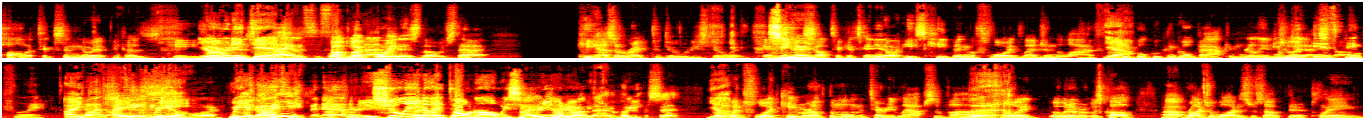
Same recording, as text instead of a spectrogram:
politics into it because he. You he already is- did. I was just Well, my that. point is though is that he has a right to do what he's doing and See, he's gonna here's- sell tickets. And you know what? He's keeping the Floyd legend alive for Yeah. people who can go back and really And enjoy he that is stuff. Pink Floyd, I, not I David agree. Gilmour. We Drives me agree. bananas. Agreed. Chili and I don't always I agree, agree on on that everything. 100. We- percent yeah, When Floyd came around with the momentary lapse of uh, Floyd or whatever it was called, uh, Roger Waters was out there playing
